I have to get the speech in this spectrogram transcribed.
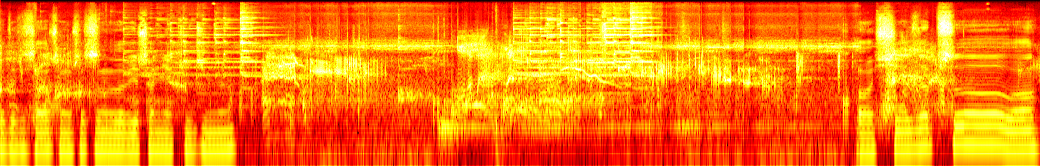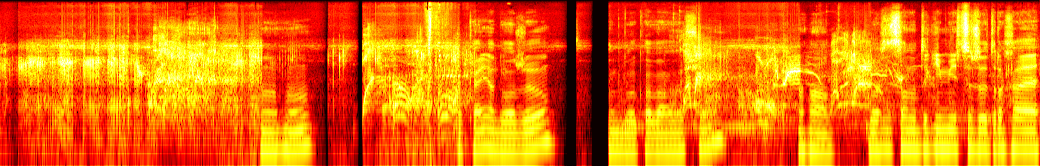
Jest ale, czy muszę sobie zawieszenie jakieś dziwne. To się zepsuło. Mhm. Okej, odłożył. Odblokowało się. Aha, bo są na takim miejscu, że trochę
